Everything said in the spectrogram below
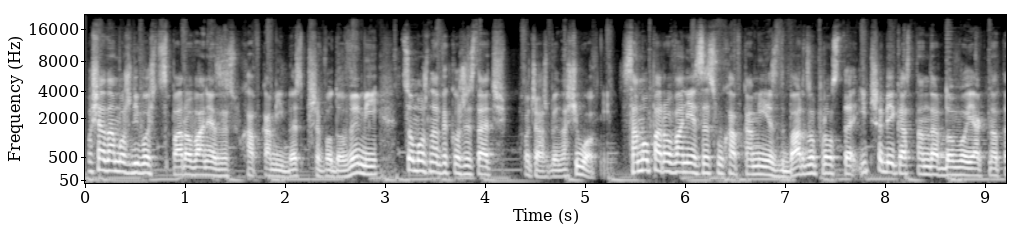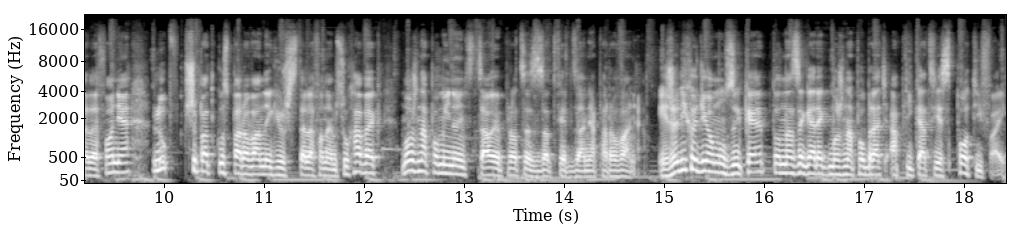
posiada możliwość sparowania ze słuchawkami bezprzewodowymi, co można wykorzystać chociażby na siłowni. Samo parowanie ze słuchawkami jest bardzo proste i przebiega standardowo jak na telefonie lub w przypadku sparowanych już z telefonem słuchawek można pominąć cały proces zatwierdzania parowania. Jeżeli chodzi o muzykę, to na zegarek można pobrać aplikację Spotify,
